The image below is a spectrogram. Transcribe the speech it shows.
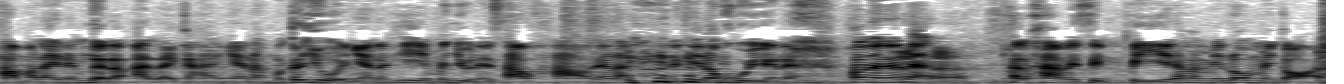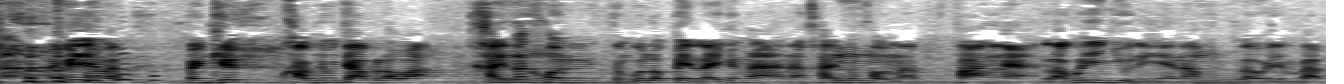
ทำอะไรเนี่ยเหมือนเราอัดรายการอย่างเงี้ยนะมันก็อยู่อย่างเงี้ยนะพี่มันอยู่ในซาวคลาวนี่แหละที่เราคุยกันเนี่ยเพราะฉะนั้นเนี่ยอ่าฮะผ่านไปสิบปีถ้ามันไม่ล่มไปก่อนนะมันก็ยังแบบมันคือความทรงจำเราอะใครสักคนสมมติเราเป็นอะไรขึ้นมานะใครสักคนมาฟังอะเราก็ยังอยู่ในเนี้ยเนาะอืมเรายังแบบ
